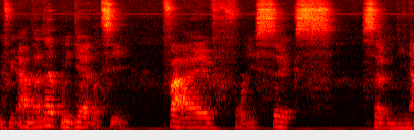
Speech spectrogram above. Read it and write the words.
If we add that up, we get, let's see, 5, 46, 79.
